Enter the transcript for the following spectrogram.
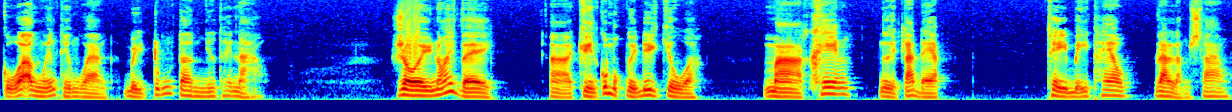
của ông Nguyễn Thiện Hoàng bị trúng tên như thế nào. Rồi nói về à, chuyện của một người đi chùa mà khen người ta đẹp thì bị theo ra làm sao.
